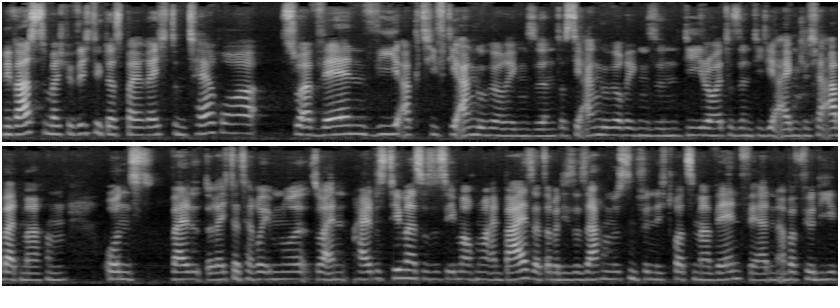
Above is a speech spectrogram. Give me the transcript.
Mir war es zum Beispiel wichtig, dass bei rechtem Terror zu erwähnen, wie aktiv die Angehörigen sind, dass die Angehörigen sind, die Leute sind, die die eigentliche Arbeit machen und weil rechter Terror eben nur so ein halbes Thema ist, ist es eben auch nur ein Beisatz. Aber diese Sachen müssen, finde ich, trotzdem erwähnt werden. Aber für die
